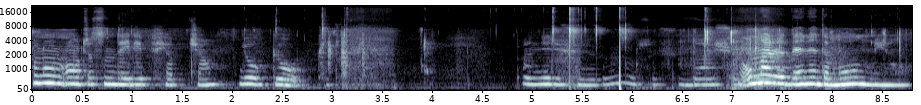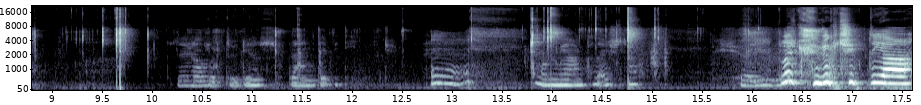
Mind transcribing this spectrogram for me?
Şunun ortasını delip yapacağım. Yok yok. Ben ne düşünüyorum biliyor musun? Şundan şöyle. Onları denedim olmuyor. Güzel olur biliyorsun. Ben de bir deneyeceğim. Olmuyor arkadaşlar. Şöyle bir çürük çıktı ya.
